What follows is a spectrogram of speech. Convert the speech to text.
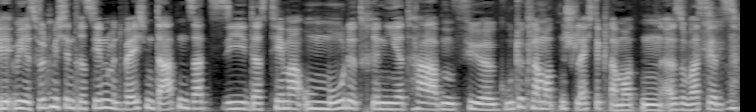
Jetzt würde mich interessieren, mit welchem Datensatz Sie das Thema um Mode trainiert haben für gute Klamotten, schlechte Klamotten. Also was jetzt,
